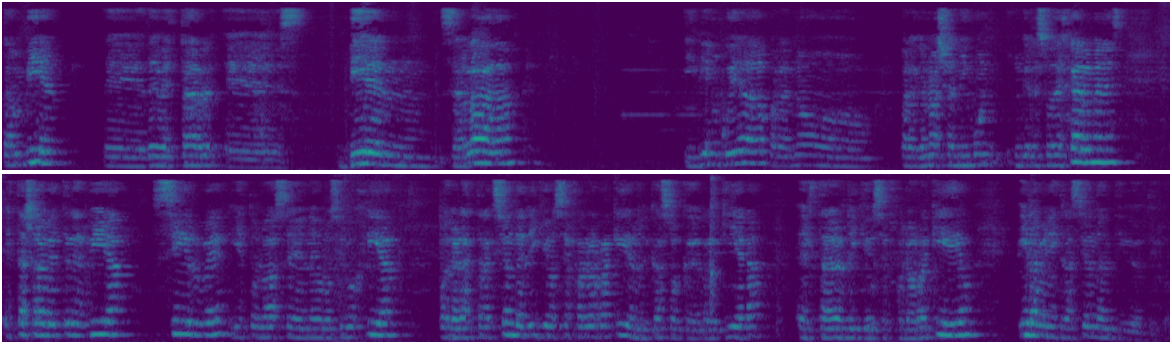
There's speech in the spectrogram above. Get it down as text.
también eh, debe estar eh, bien cerrada y bien cuidada para, no, para que no haya ningún ingreso de gérmenes. Esta llave tres vías sirve, y esto lo hace en neurocirugía, para la extracción de líquido cefalorraquídeo en el caso que requiera extraer líquido cefalorraquídeo y la administración de antibióticos.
